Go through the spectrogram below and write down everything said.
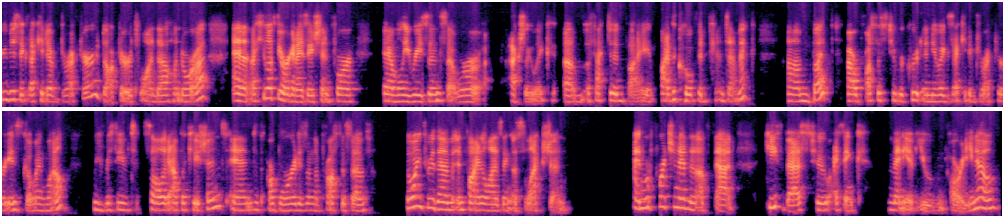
previous executive director, Dr. Tawanda Hondora, and uh, he left the organization for family reasons that were actually like um, affected by, by the COVID pandemic. Um, but our process to recruit a new executive director is going well. We've received solid applications and our board is in the process of going through them and finalizing a selection. And we're fortunate enough that Keith Best, who I think many of you already know,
